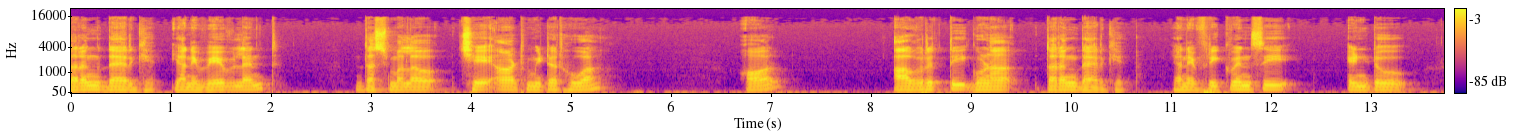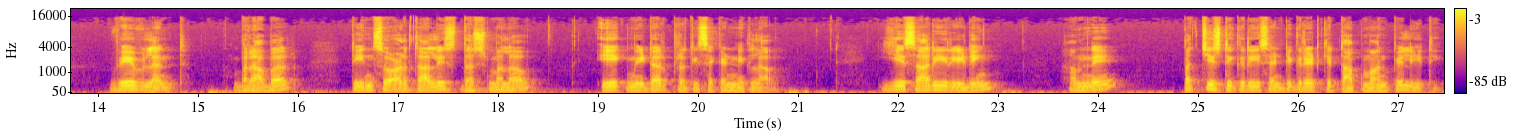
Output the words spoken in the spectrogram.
तरंग दैर्घ्य, यानी वेवलेंथ दशमलव छः आठ मीटर हुआ और आवृत्ति गुणा तरंग दैर्घ्य, यानी फ्रीक्वेंसी इंटू वेवलेंथ बराबर तीन सौ अड़तालीस दशमलव एक मीटर प्रति सेकंड निकला। ये सारी रीडिंग हमने 25 डिग्री सेंटीग्रेड के तापमान पे ली थी।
